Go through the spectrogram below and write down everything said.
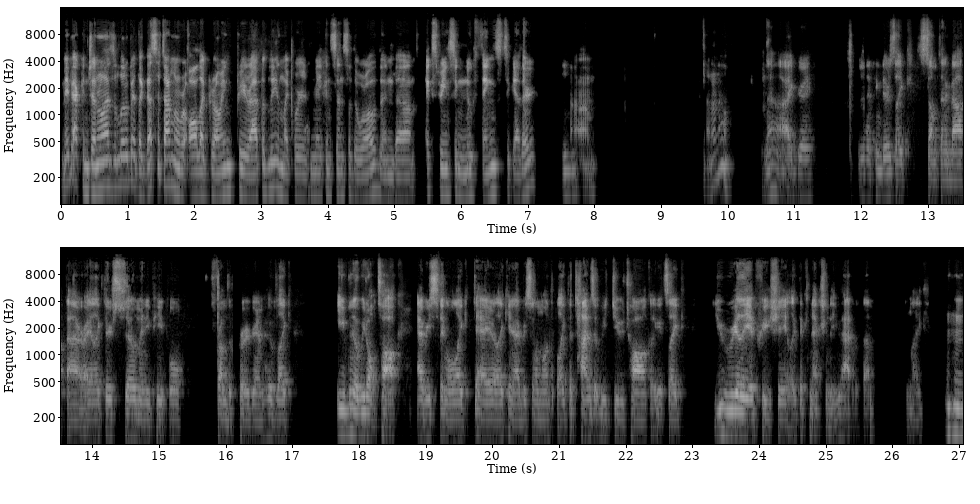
maybe I can generalize a little bit. Like that's the time when we're all like growing pretty rapidly and like we're making sense of the world and um, experiencing new things together. Mhm. Um, I don't know. No, I agree. And I think there's like something about that, right? Like there's so many people from the program who've like, even though we don't talk every single like day or like you know every single month, but like the times that we do talk, like it's like you really appreciate like the connection that you had with them. And, like hmm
